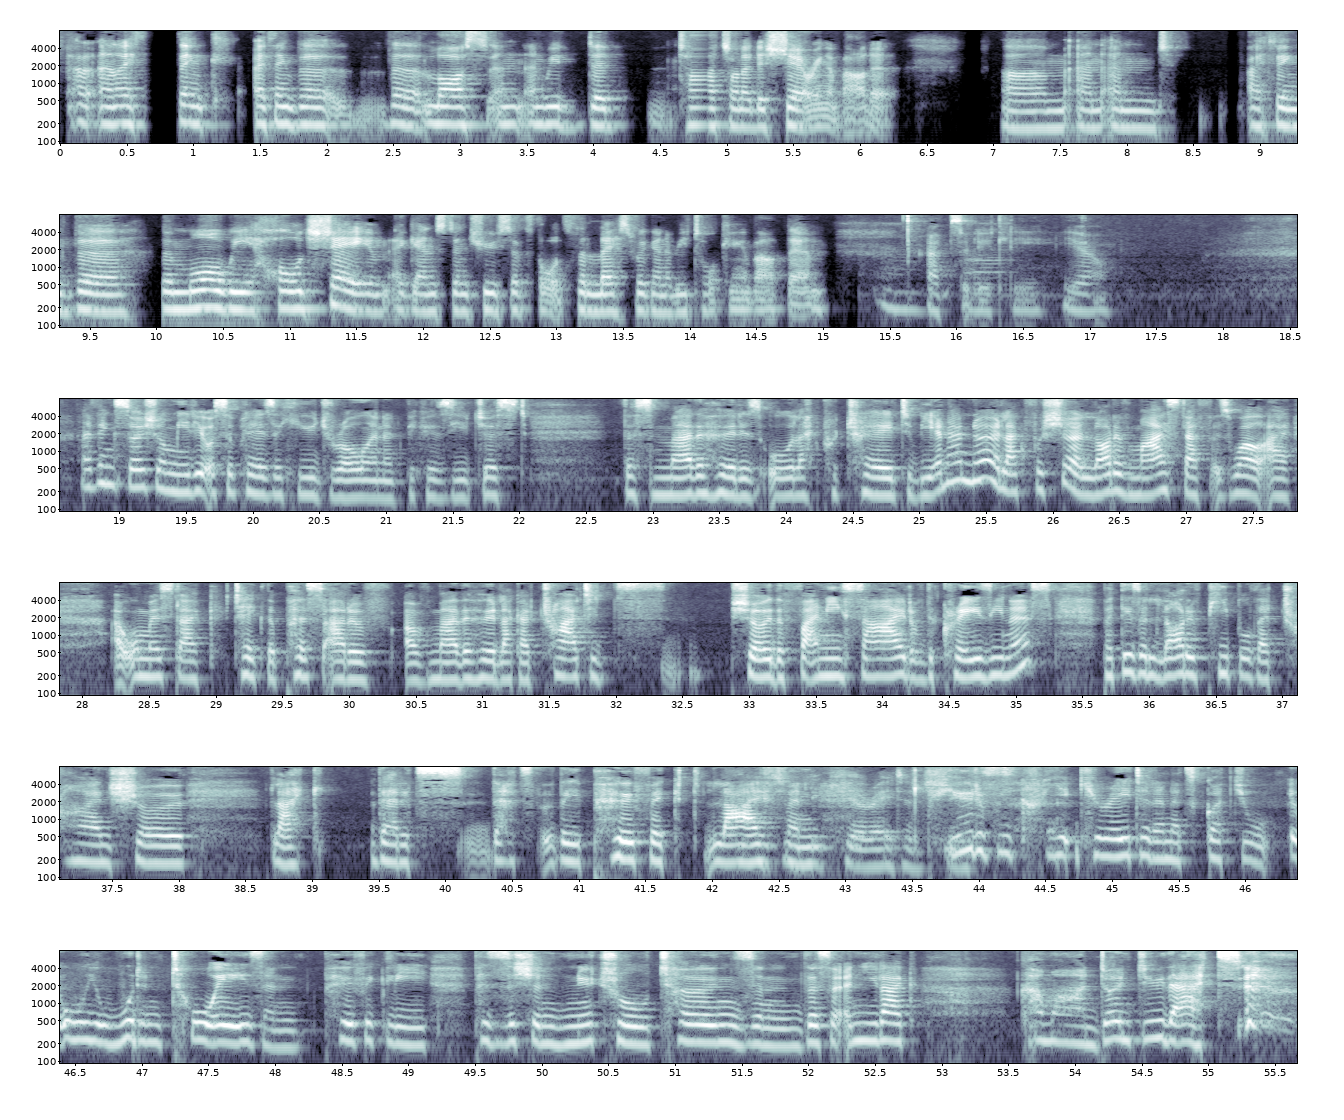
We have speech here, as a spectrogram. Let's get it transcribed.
and I think I think the the loss and and we did touch on it is sharing about it. Um, and and I think the the more we hold shame against intrusive thoughts, the less we're going to be talking about them. Mm. Absolutely, yeah. I think social media also plays a huge role in it because you just this motherhood is all like portrayed to be and i know like for sure a lot of my stuff as well i i almost like take the piss out of of motherhood like i try to show the funny side of the craziness but there's a lot of people that try and show like that it's that it's the perfect life Beautifully and curated. beautifully cre- curated and it's got your all your wooden toys and perfectly positioned neutral tones and this and you're like come on don't do that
